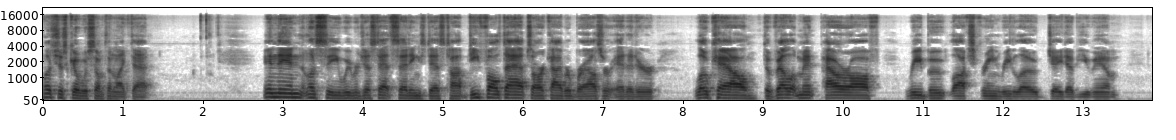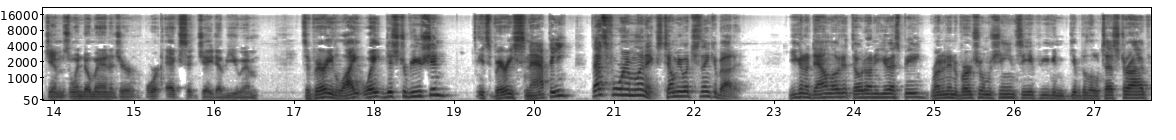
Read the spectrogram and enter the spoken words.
let's just go with something like that. And then let's see, we were just at settings, desktop, default apps, archiver, browser, editor, locale, development, power off, reboot, lock screen, reload, JWM. Jim's Window Manager, or Exit JWM. It's a very lightweight distribution. It's very snappy. That's 4M Linux. Tell me what you think about it. You going to download it, throw it on a USB, run it in a virtual machine, see if you can give it a little test drive?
